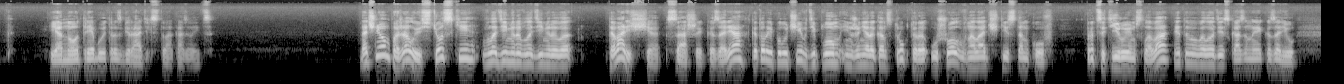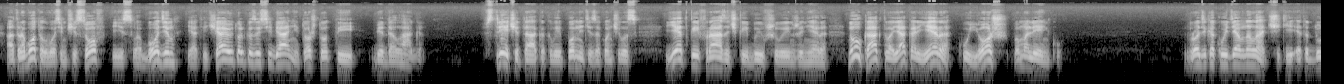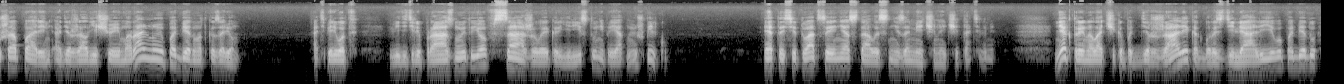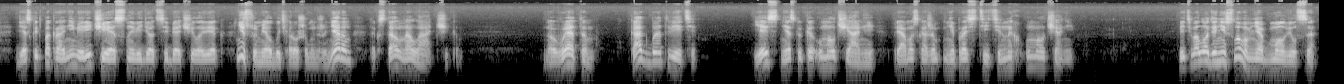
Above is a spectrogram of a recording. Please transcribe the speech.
и оно требует разбирательства, оказывается. Начнем, пожалуй, с тезки Владимира Владимирова, товарища Саши Казаря, который, получив диплом инженера-конструктора, ушел в наладчики станков – Процитируем слова этого Володи, сказанные Казарю. «Отработал восемь часов и свободен, и отвечаю только за себя, не то что ты, бедолага». Встреча та, как вы помните, закончилась едкой фразочкой бывшего инженера. «Ну, как твоя карьера? Куешь помаленьку?» Вроде как, уйдя в наладчики, этот душа-парень одержал еще и моральную победу над Казарем. А теперь вот видите ли, празднует ее, всаживая карьеристу неприятную шпильку. Эта ситуация не осталась незамеченной читателями. Некоторые наладчика поддержали, как бы разделяли его победу, дескать, по крайней мере, честно ведет себя человек, не сумел быть хорошим инженером, так стал наладчиком. Но в этом, как бы ответе, есть несколько умолчаний, прямо скажем, непростительных умолчаний. Ведь Володя ни словом не обмолвился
